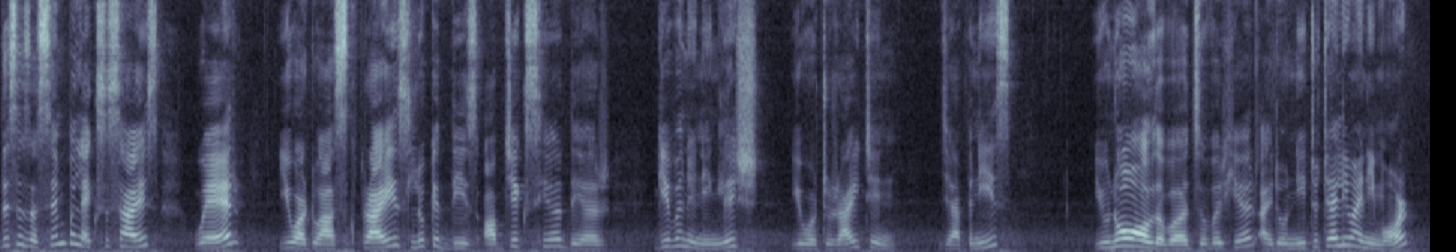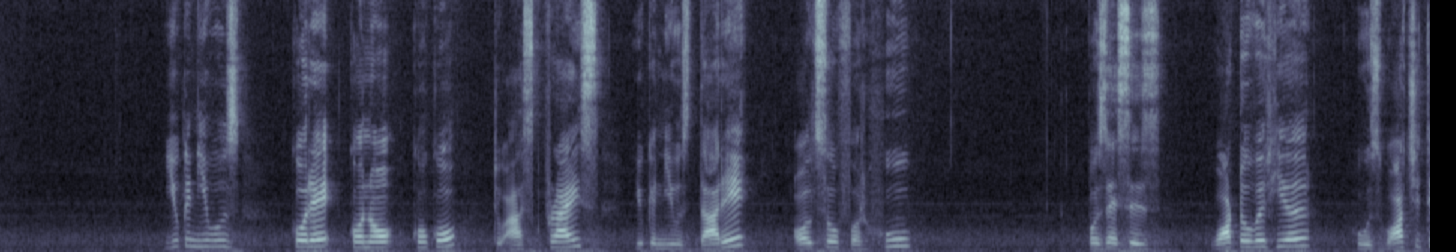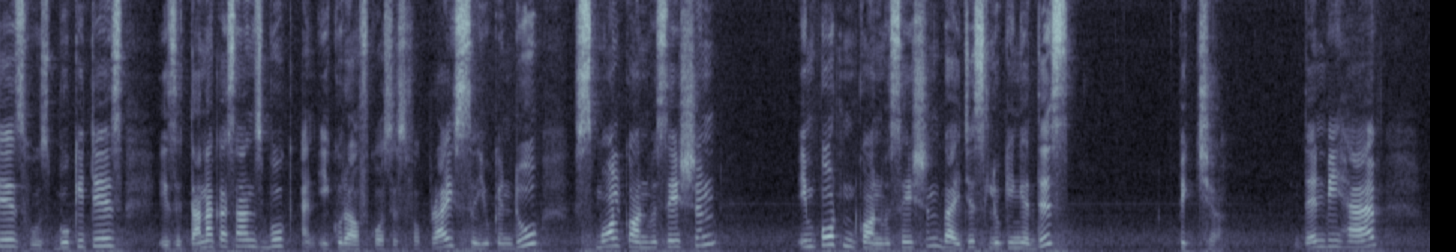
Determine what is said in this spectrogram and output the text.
This is a simple exercise where you are to ask price, look at these objects here, they are given in English, you are to write in Japanese. You know all the words over here, I do not need to tell you anymore. You can use kore, kono, koko to ask price. You can use dare also for who possesses what over here, whose watch it is, whose book it is, is it Tanaka-san's book and Ikura of course, is for price. So, you can do small conversation, important conversation by just looking at this picture. Then we have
